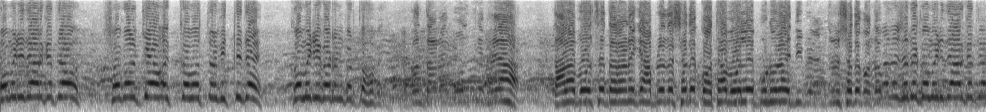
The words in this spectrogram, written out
কমিটি দেওয়ার ক্ষেত্রেও সকলকে ঐক্যবদ্ধ ভিত্তিতে কমিটি গঠন করতে হবে। এখন তারা বলছে ভাইয়া তারা বলছে তারা নাকি আপনাদের সাথে কথা বলে পুনরায় দিবে একজনের সাথে কথা আমাদের সাথে কমিটি দেওয়ার ক্ষেত্রে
